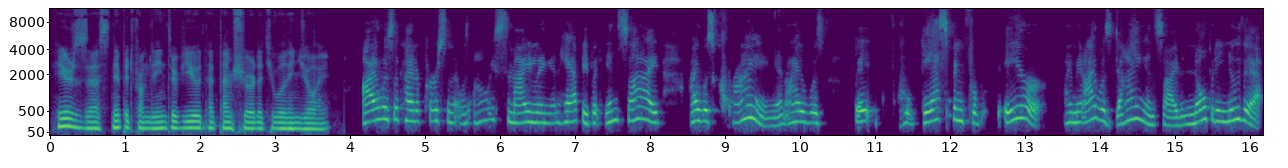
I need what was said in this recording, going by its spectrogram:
Here's a snippet from the interview that I'm sure that you will enjoy. I was the kind of person that was always smiling and happy, but inside I was crying and I was ba- gasping for air. I mean, I was dying inside and nobody knew that.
